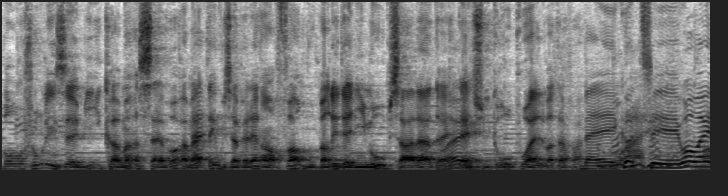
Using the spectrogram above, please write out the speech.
Bonjour les amis, comment ça va? Un matin, vous avez l'air en forme, vous parlez d'animaux, puis ça a l'air d'être Ouais. d'être sur le gros poil, votre affaire? Ben écoute, c'est. Ouais, ouais,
